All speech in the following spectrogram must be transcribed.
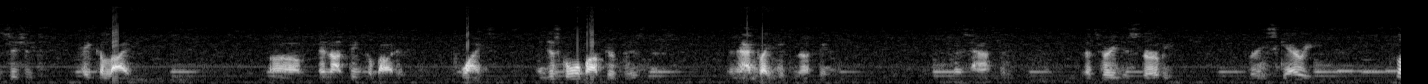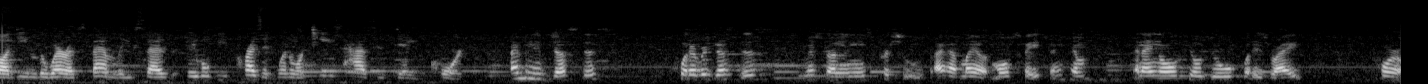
decision to take a life um, and not think about it twice and just go about their business and act like it's nothing has happened. That's very disturbing, very scary. Claudine Luera's family says they will be present when Ortiz has his day in court. I believe justice, whatever justice Mr. Alaniz pursues, I have my utmost faith in him, and I know he'll do what is right for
